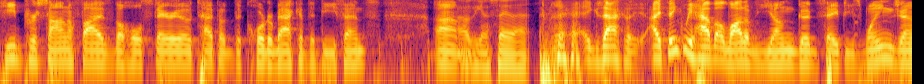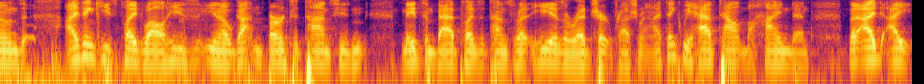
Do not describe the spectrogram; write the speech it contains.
He personifies the whole stereotype of the quarterback of the defense. Um, I was gonna say that. exactly. I think we have a lot of young, good safeties. Wayne Jones, I think he's played well. He's you know gotten burnt at times. He's made some bad plays at times, but he is a redshirt freshman. I think we have talent behind them, but I I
